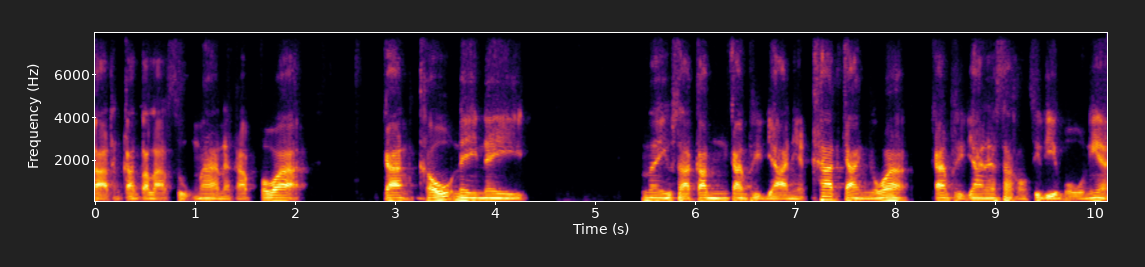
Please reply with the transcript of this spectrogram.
กาสทางการตลาดสูงมากนะครับ เพราะว่าการเขาในในในอุตสาหกรรมการผลิตยาเนี่ยคาดการณ์ว่าการผลิตยาในลักษณะของ CDMO เนี่ย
